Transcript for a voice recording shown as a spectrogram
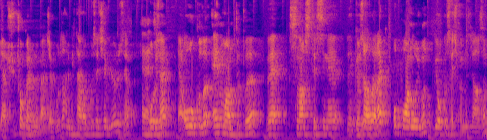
yani şu çok önemli bence burada. Hani bir tane okul seçebiliyoruz ya. Evet. O yüzden yani o okulu en mantıklı ve sınav stresini de göze alarak o puana uygun bir okul seçmemiz lazım.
